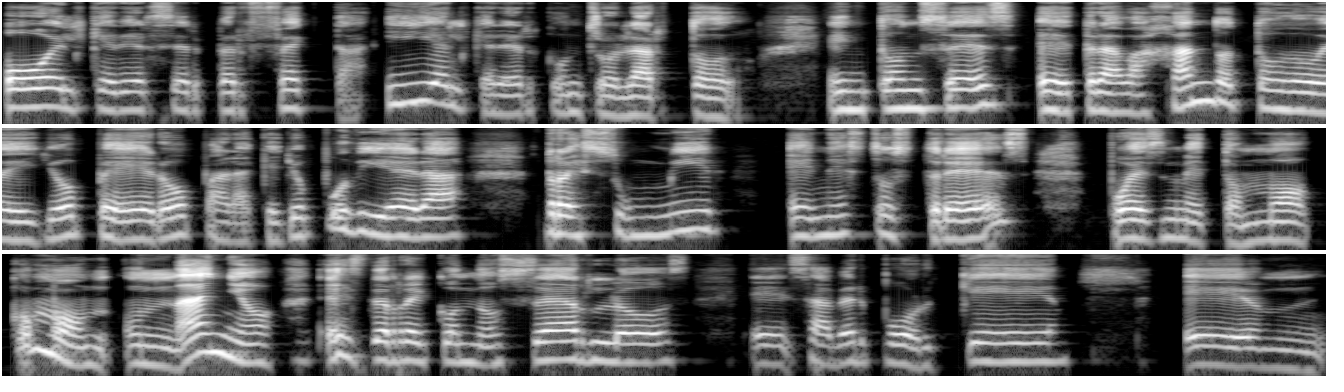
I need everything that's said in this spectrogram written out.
o el querer ser perfecta y el querer controlar todo. Entonces, eh, trabajando todo ello, pero para que yo pudiera resumir en estos tres, pues me tomó como un año este, reconocerlos, eh, saber por qué em,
